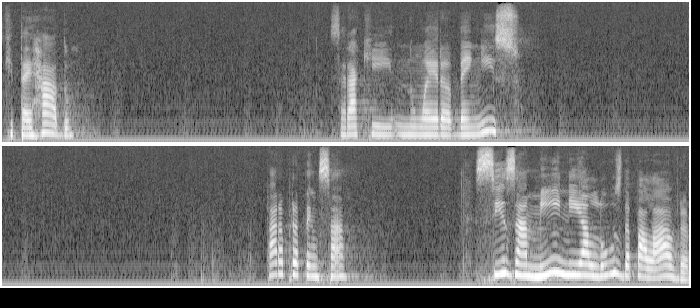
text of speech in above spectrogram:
que está errado? Será que não era bem isso? Para para pensar. Se examine a luz da palavra.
